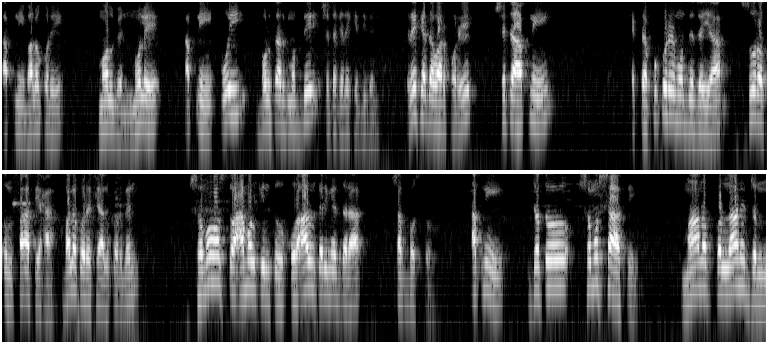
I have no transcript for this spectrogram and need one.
আপনি ভালো করে মলবেন, মলে আপনি ওই বলটার মধ্যে সেটাকে রেখে দিবেন। রেখে দেওয়ার পরে সেটা আপনি একটা পুকুরের মধ্যে যাইয়া সুরতুল ফাতিহা ভালো করে খেয়াল করবেন। সমস্ত আমল কিন্তু কোরআন করিমের দ্বারা সাব্যস্ত। আপনি যত সমস্যা আছে মানব কল্যাণের জন্য,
